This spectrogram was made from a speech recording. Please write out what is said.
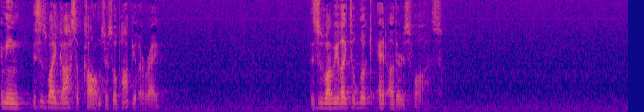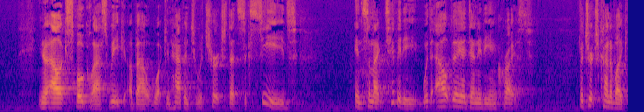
I mean, this is why gossip columns are so popular, right? This is why we like to look at others' flaws. You know, Alex spoke last week about what can happen to a church that succeeds in some activity without the identity in Christ. If a church kind of like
